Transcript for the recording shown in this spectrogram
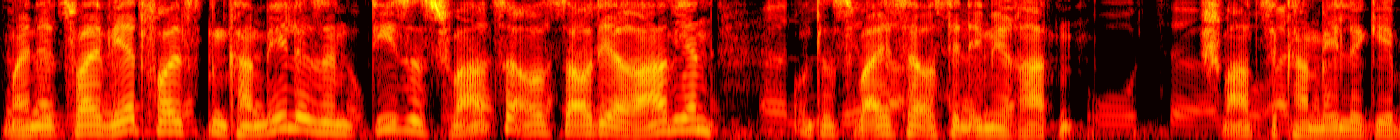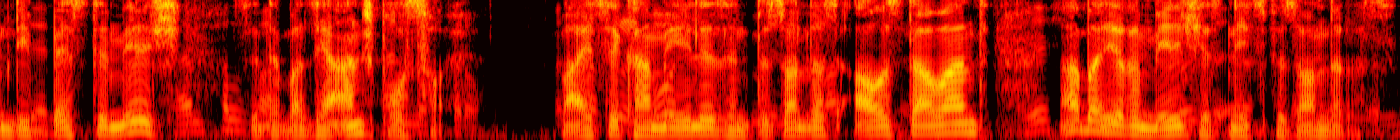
Meine zwei wertvollsten Kamele sind dieses schwarze aus Saudi-Arabien und das weiße aus den Emiraten. Schwarze Kamele geben die beste Milch, sind aber sehr anspruchsvoll. Weiße Kamele sind besonders ausdauernd, aber ihre Milch ist nichts Besonderes.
